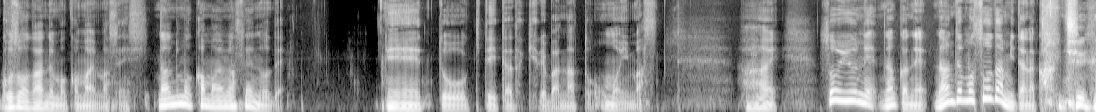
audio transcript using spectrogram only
ご相談でも構いませんし何でも構いませんのでえー、っと来ていただければなと思います。はい。そういうね、なんかね、何でも相談みたいな感じ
